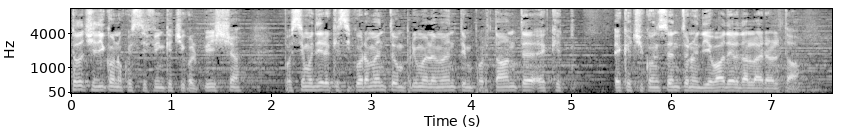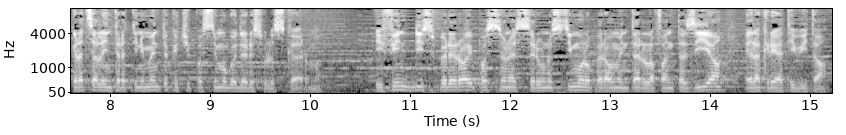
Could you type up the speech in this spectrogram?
cosa ci dicono questi film che ci colpisce, possiamo dire che sicuramente un primo elemento importante è che, è che ci consentono di evadere dalla realtà, grazie all'intrattenimento che ci possiamo godere sullo schermo. I film di supereroi possono essere uno stimolo per aumentare la fantasia e la creatività,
